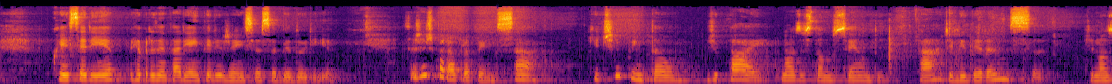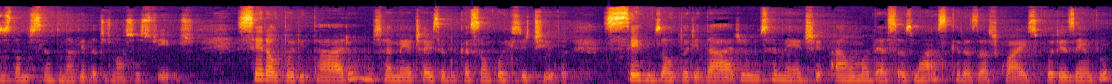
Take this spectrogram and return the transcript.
que seria representaria a inteligência e a sabedoria. Se a gente parar para pensar, que tipo então de pai nós estamos sendo, tá? De liderança que nós estamos sendo na vida dos nossos filhos? Ser autoritário nos remete a essa educação coercitiva. Sermos autoridade nos remete a uma dessas máscaras, as quais, por exemplo,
